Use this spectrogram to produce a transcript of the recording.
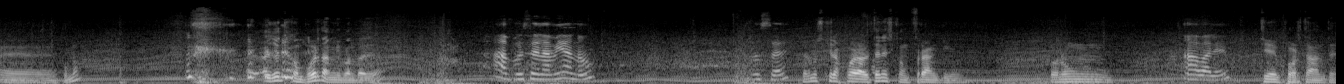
Eh, ¿Cómo? Ah, Yo tengo puerta en mi pantalla. Ah, pues en la mía no. No sé. Tenemos que ir a jugar al tenis con Franklin. Con un Ah, vale. tío importante.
